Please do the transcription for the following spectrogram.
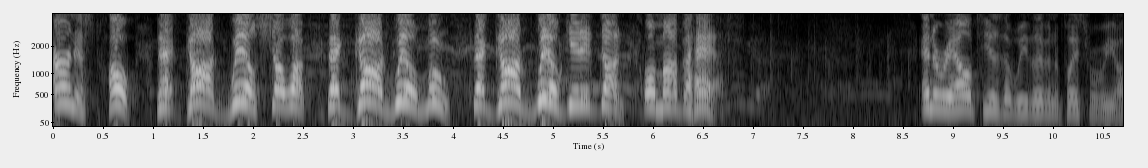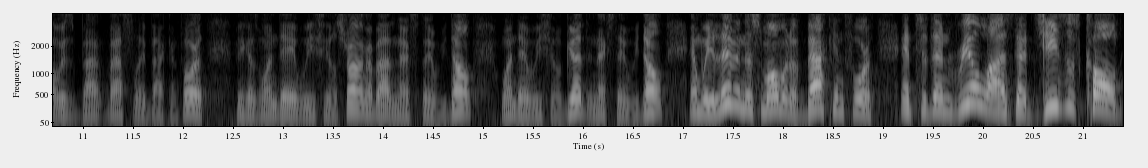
earnest hope that God will show up, that God will move, that God will get it done on my behalf. And the reality is that we live in a place where we always ba- vacillate back and forth because one day we feel strong about it, the next day we don't. One day we feel good, the next day we don't. And we live in this moment of back and forth. And to then realize that Jesus called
